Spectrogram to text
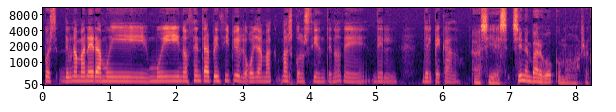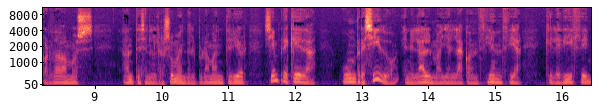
pues de una manera muy muy inocente al principio y luego ya más, más consciente no de, del, del pecado. Así es. Sin embargo como recordábamos antes en el resumen del programa anterior siempre queda un residuo en el alma y en la conciencia que le dice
